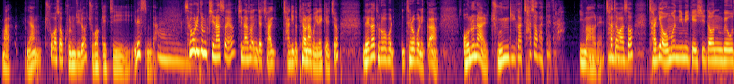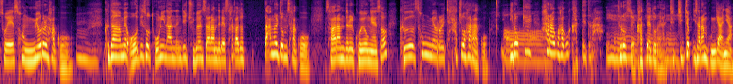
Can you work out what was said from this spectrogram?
말 그냥 추워서 굶주려 죽었겠지 이랬습니다. 음. 세월이 좀 지났어요. 지나서 이제 자기 자기도 태어나고 이랬겠죠. 내가 들어보 들어보니까 어느 날 준기가 찾아왔대더라. 이 마을에 찾아와서 자기 어머님이 계시던 묘소에 성묘를 하고 음. 그 다음에 어디서 돈이 났는지 주변 사람들의 사가지고 땅을 좀 사고 사람들을 고용해서 그 성묘를 자주 하라고 이- 이렇게 어. 하라고 하고 갔대더라 예. 들었어요 갔대더라 예, 예. 직접 이 사람 본 게 아니야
